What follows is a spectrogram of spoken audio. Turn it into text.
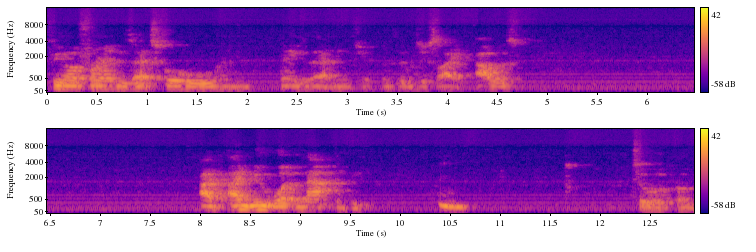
female friends at school and things of that nature because it was just like I was I I knew what not to be Mm. to a, a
